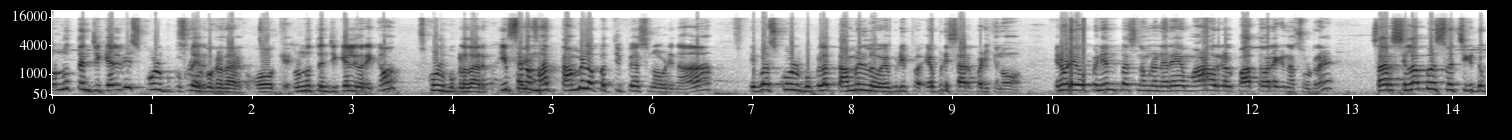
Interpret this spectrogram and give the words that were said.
தொண்ணூத்தஞ்சு கேள்வி ஸ்கூல் இருக்கு புக்ல தான் இருக்கும். ஓகே தொண்ணூத்தஞ்சு கேள்வி வரைக்கும் ஸ்கூல் புக்ல தான் இருக்கும். இப்போ நம்ம தமிழை பத்தி பேசணும் அப்படின்னா இப்ப ஸ்கூல் புக்ல தமிழ்ல எப்படி எப்படி சார் படிக்கணும்? என்னுடைய ஒப்பீனியன் பிளஸ் நம்ம நிறைய மாணவர்கள் பார்த்த வரைக்கும் நான் சொல்றேன். சார் சிலபஸ் வச்சுக்கிட்டு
